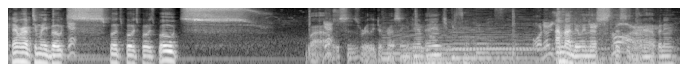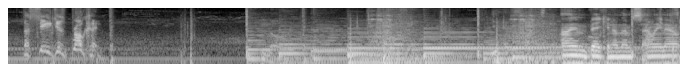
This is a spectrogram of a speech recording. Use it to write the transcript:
Can never have too many boats. Boats, boats, boats, boats. Wow, Yes. this is really depressing campaign. At your service. Orders? I'm not doing this. This is not happening. The siege is broken. Lord. Moving. Yes, master. I'm banking on them sallying out.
